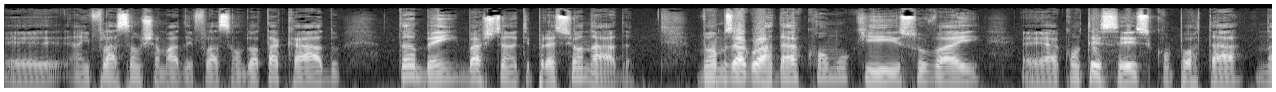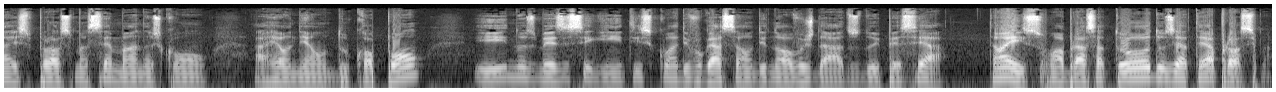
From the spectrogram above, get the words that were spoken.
é, a inflação chamada inflação do atacado, também bastante pressionada. Vamos aguardar como que isso vai acontecer, se comportar nas próximas semanas com a reunião do Copom e nos meses seguintes com a divulgação de novos dados do IPCA. Então é isso, um abraço a todos e até a próxima.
